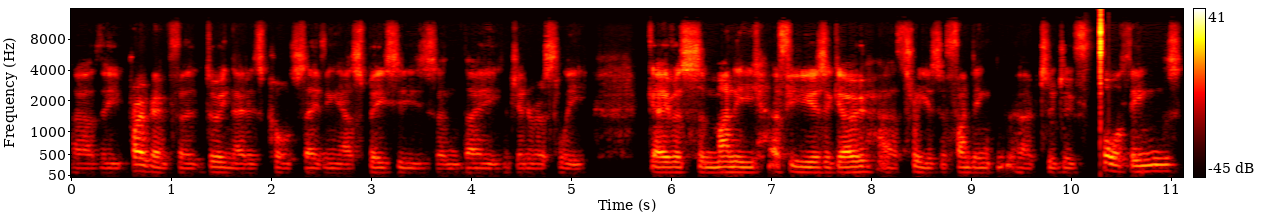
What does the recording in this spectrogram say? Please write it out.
Uh, the program for doing that is called Saving Our Species, and they generously gave us some money a few years ago, uh, three years of funding uh, to do four things.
